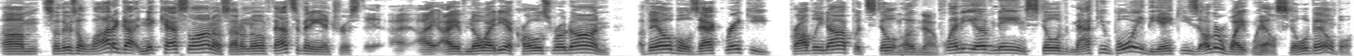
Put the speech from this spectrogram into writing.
Um, so there's a lot of guys. Nick Castellanos, I don't know if that's of any interest. I, I, I have no idea. Carlos Rodon available. Zack Greinke probably not, but still uh, no. plenty of names still. Matthew Boyd, the Yankees' other white whale, still available.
